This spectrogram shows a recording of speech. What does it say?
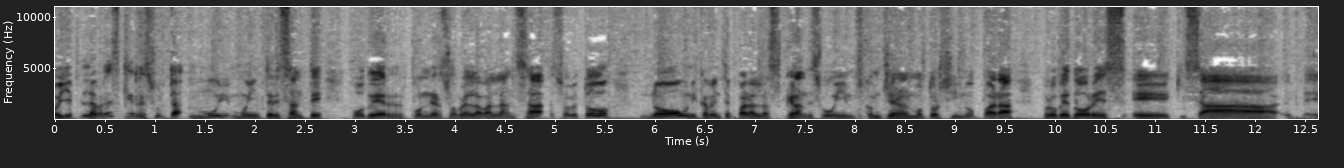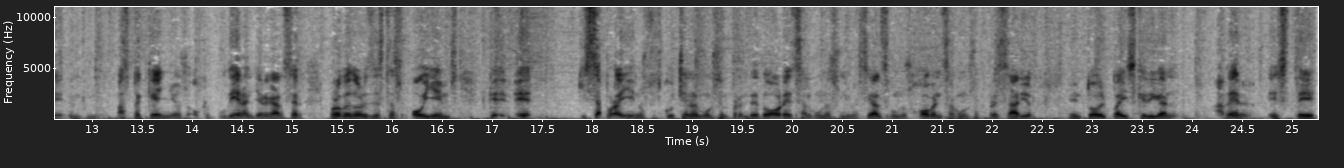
Oye, la verdad es que resulta muy, muy interesante poder poner sobre la balanza, sobre todo no únicamente para las grandes OEMs como General Motors, sino para proveedores eh, quizá eh, más pequeños o que pudieran llegar a ser proveedores de estas OEMs. Que, eh, quizá por ahí nos escuchen algunos emprendedores, algunas universidades, algunos jóvenes, algunos empresarios en todo el país que digan, a ver, este,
